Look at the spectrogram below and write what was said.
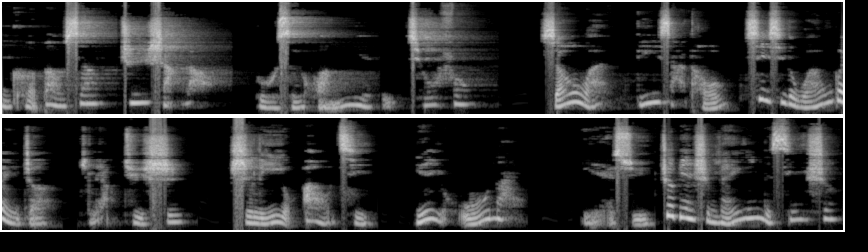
宁可抱香枝上老，不随黄叶与秋风。小婉低下头，细细的玩味着这两句诗，诗里有傲气，也有无奈。也许这便是梅英的心声。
